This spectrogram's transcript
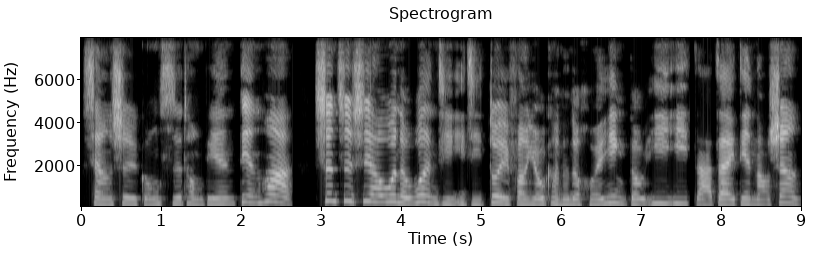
像是公司统编、电话，甚至是要问的问题以及对方有可能的回应，都一一打在电脑上，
